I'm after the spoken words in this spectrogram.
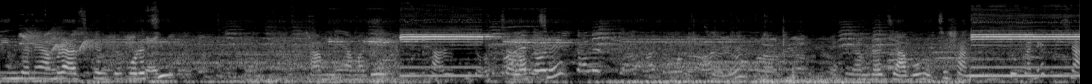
তিনজনে আমরা আজকে উঠে পড়েছি। সামনে আমাদের চালাচ্ছে। চলো, এখন আমরা যাব হচ্ছে শান্তির দোকানে চা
